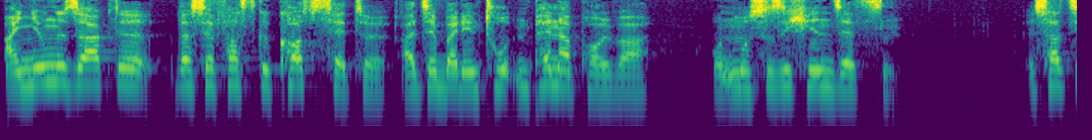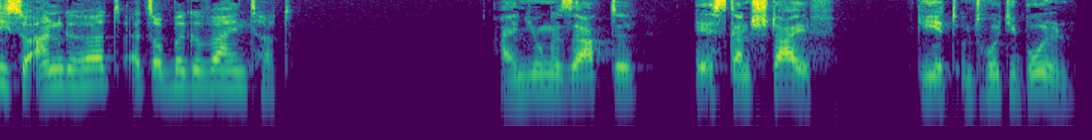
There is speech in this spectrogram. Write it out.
Ein Junge sagte, dass er fast gekotzt hätte, als er bei dem toten Penner Paul war und musste sich hinsetzen. Es hat sich so angehört, als ob er geweint hat. Ein Junge sagte, er ist ganz steif. Geht und holt die Bullen.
